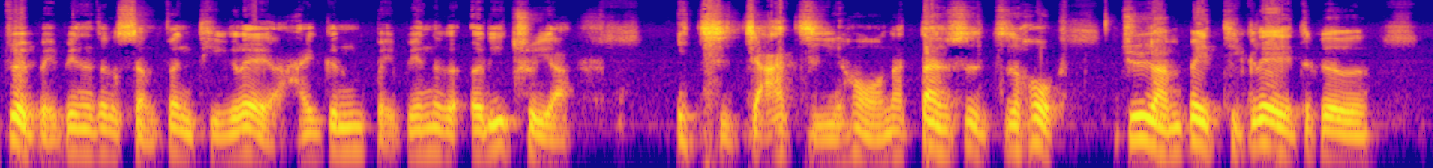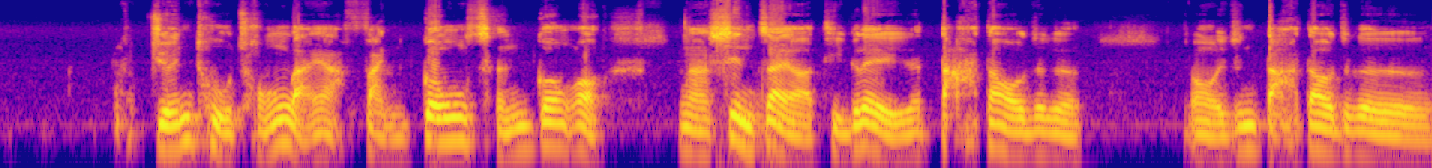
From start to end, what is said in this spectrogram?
最北边的这个省份提格雷啊，还跟北边那个 Eritrea 一起夹击哈。那但是之后居然被提格雷这个卷土重来啊，反攻成功哦。那现在啊，提格雷打到这个哦，已经打到这个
